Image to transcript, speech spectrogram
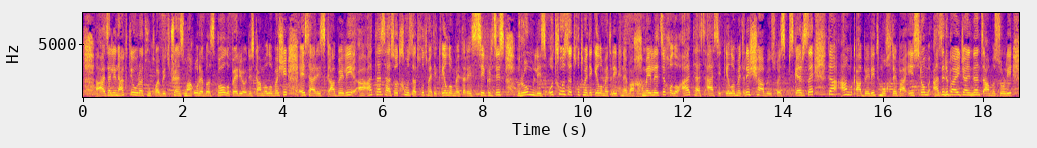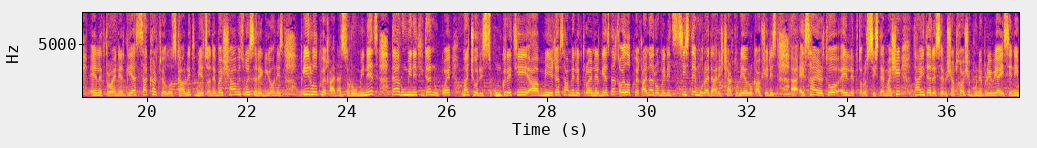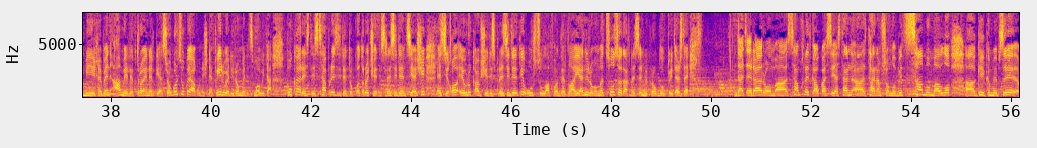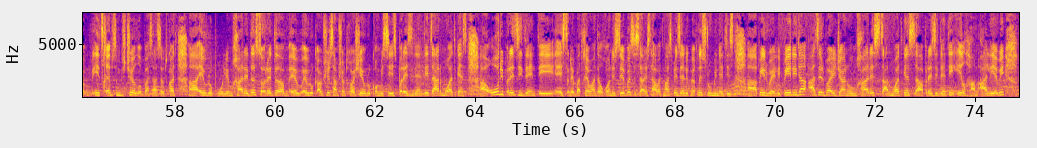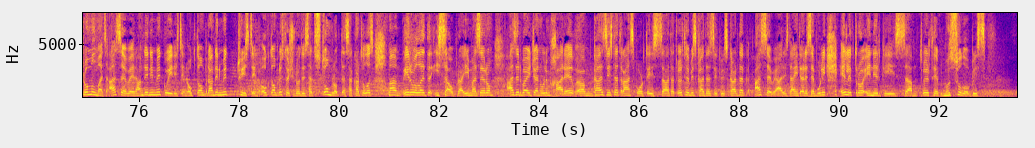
ძალიან აქტიურად ვუყვებით ჩვენს მაყურებელს ბოლო პერიოდის განმავლობაში. ეს არის კაბელი 1195 კილომეტრის სიგრძის, რომლის 95 კილომეტრი იქნება ხმელეთზე, ხოლო 1100 კილომეტრი შავი ზღვის ფსკერზე და ამ კაბელით მოხდება ის, რომ აზერბაიჯანიდან წამოსული ელექტროენერგია საქართველოს გავლით მიეწოდება შავი ზღვის რეგიონის პირველ ქვეყანას რუმინეთს და რუმინეთიდან უკვე მათ შორის უნგრეთი მიიღებს ამ ელექტროენერგიას და ყველა ქვეყანა რომელიც სისტემურად არის ჩართული ევროკავშირის საერთო ელექტროსისტემაში დაინტერესების შემთხვევაში ბუნებრივია ისინი მიიღებენ ამ ელექტროენერგიას. როგორც უკვე აღვნიშნე პირველი რომელიც მოვიდა ბუქარესტის საპრეზიდენტო კოტროჩენის რეზიდენციაში ეს იყო ევროკავშირის პრეზიდენტი ურსულა ფონ დერ ლაიანი რომელმაც სულ ცოტა ხნის წინ მიკრობლოგ ტვიტერზე დაწერა რომ სამხრეთ კავკასიასთან თანამშრომლობით სამომავლო გეგმებზე იწებს მსჯელობას ასე ვთქვათ ევროპული მხარე და სწორედ ევროკავშირს ამ შემთხვევაში ევროკომისიის პრეზიდენტი წარმოადგენს. ორი პრეზიდენტი ესწრება დღევანდელ ღონისძიებას ეს არის თავად მასპინძელი ქვეყნის რუმინეთის პირველი პირი და აზერბაიჯანულ მხარეს წარმოადგენს პრეზიდენტი ილჰამ ალიევი რომელმაც ასევე რამდენიმე კვირის წინ ოქტომბრი რამდენიმე თვის წინ ოქტომბრის თვეში როდესაც სტუმრობდა საქართველოს მან პირველად ისაუბრა იმაზე რომ აზერბაიჯანული მხარე გაზის და ტრანსპორტის და ტვირთების გადაზიდვის გარდა ასევე არის დაინტერესებული ელექტროენერგიის ტვირთების მოსულობის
